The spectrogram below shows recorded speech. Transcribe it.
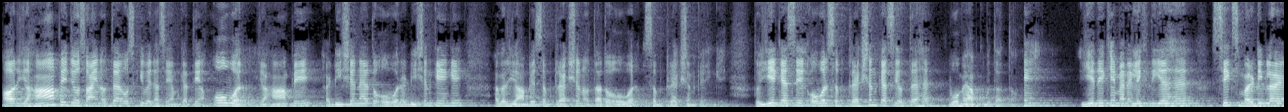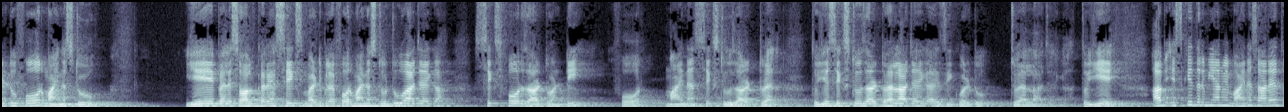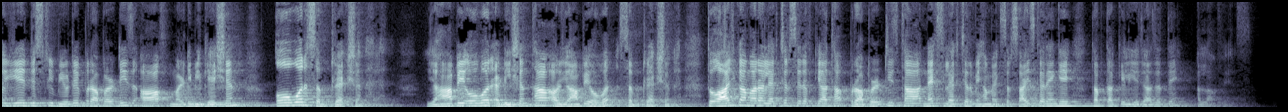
और यहाँ पे जो साइन होता है उसकी वजह से हम कहते हैं ओवर यहाँ पे एडिशन है तो ओवर एडिशन कहेंगे। अगर यहाँ पे सब्ट्रैक्शन होता है तो ओवर सब्ट्रैक्शन कहेंगे। तो ये कैसे ओवर सब्ट्रैक्शन कैसे होता है, वो मैं आपको बताता हूँ। ये देखें मैंने लिख दिया है six multiply into four minus two ये पहले सॉल्व करें six multiply four minus two two आ जाएगा। सिक्स फोर ज़ार twenty four minus six two ज़ार ट्वेल्व तो ये सिक्स टू ज़ार ट्वेल्व आ जाएगा इज़ इक्वल टू ट्वेल्व आ जाएगा। तो ये, अब इसके दरमियान में माइनस आ रहा है तो ये distributive properties of multiplication over subtraction है। यहाँ पे ओवर एडिशन था और यहाँ पे ओवर सब्ट्रैक्शन है। तो आज का हमारा लेक्चर सिर्फ़ क्या था? प्रॉपर्टीज़ था। नेक्स्ट लेक्चर में हम एक्सरसाइज करेंगे। तब तक के लिए इजाज़त दें।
